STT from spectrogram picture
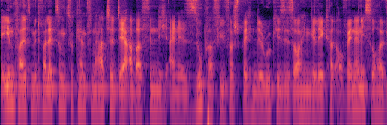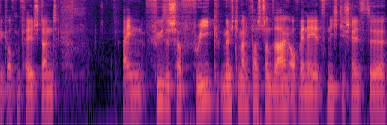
ebenfalls mit Verletzungen zu kämpfen hatte, der aber, finde ich, eine super vielversprechende Rookie-Saison hingelegt hat, auch wenn er nicht so häufig auf dem Feld stand ein physischer Freak, möchte man fast schon sagen, auch wenn er jetzt nicht die schnellste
